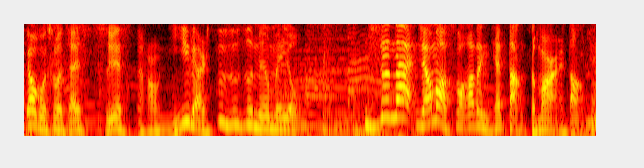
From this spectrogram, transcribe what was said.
要不说咱十月十号，你一点自知之明没有？你现在两把刷子，你还挡什么玩意儿？挡什么？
